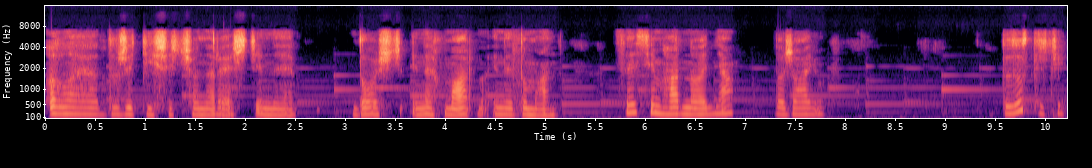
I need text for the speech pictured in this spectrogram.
Але дуже тішить, що нарешті не дощ, і не хмарно, і не туман. Це всім гарного дня. Бажаю. До зустрічі!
